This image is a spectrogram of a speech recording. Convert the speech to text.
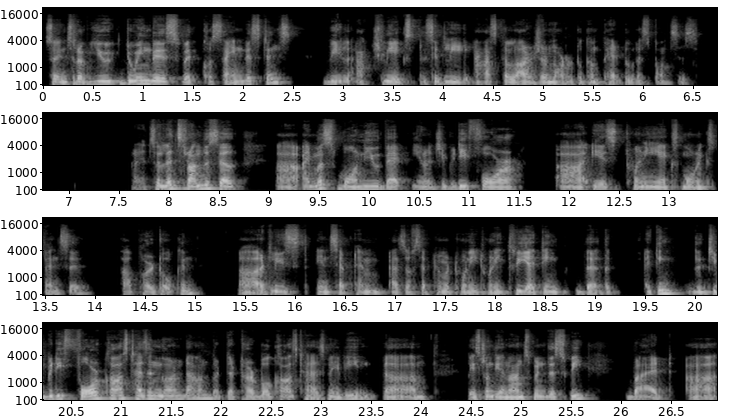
So instead of you doing this with cosine distance we'll actually explicitly ask a larger model to compare two responses. All right so let's run the cell. Uh, i must warn you that you know gpt-4 uh, is 20x more expensive uh, per token, uh, at least in September, as of September 2023. I think the, the I think the GPT-4 cost hasn't gone down, but the turbo cost has maybe um, based on the announcement this week. But uh,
